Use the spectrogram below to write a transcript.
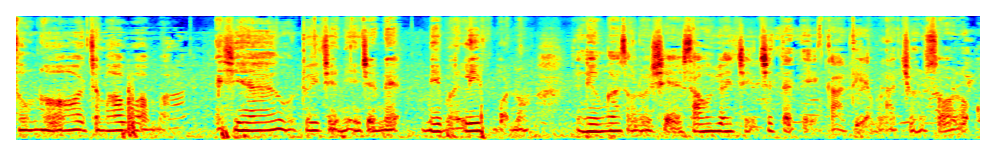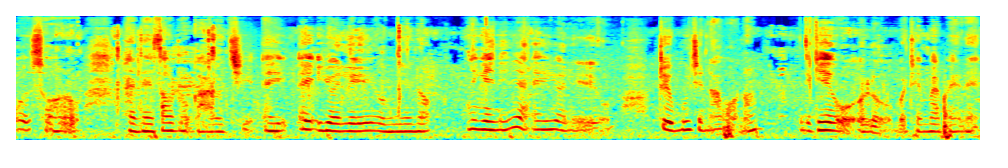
ဆုံးတော့ကျမဘဝမှာအရန်ကိုတွေးချင်နေချင်တဲ့ Maple Leaf ပေါ့နော်ငယ်ငယ်ဆိုလို့ရှိရင်ဆောင်းရွက်ချင်ချစ်တဲ့တဲ့ကတည်းကမလားကျွန်းစောတော့အိုစောတော့ဟန်တဲ့စောက်တော့ကားလို့ကြည့်အဲ့အဲ့အရွယ်လေးကိုမြင်တော့ငယ်ငယ်လေးကအဲ့အရွယ်လေးတွေကိုတွေ့ဘူးချင်တာပေါ့နော်တကယ်ကိုအဲ့လိုမထင်မှတ်ပဲနဲ့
